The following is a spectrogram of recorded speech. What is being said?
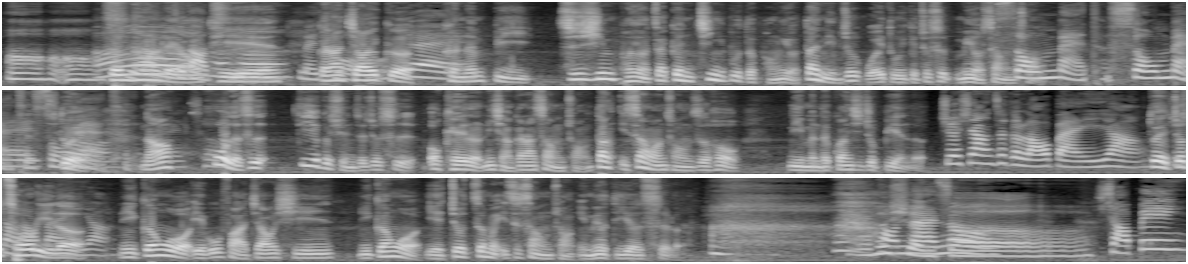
哦哦，跟他聊天，跟他交一个可能比知心朋友再更进一步的朋友，但你们就唯独一个就是没有上床。So mad，so mad，so mad。对，然后或者是。第二个选择就是 OK 了，你想跟他上床，但一上完床之后，你们的关系就变了，就像这个老板一样，对，就抽离了。你跟我也无法交心，你跟我也就这么一次上床，也没有第二次了。啊，好难哦。小兵，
